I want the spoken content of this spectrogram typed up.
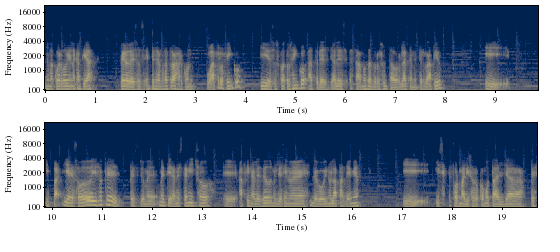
no me acuerdo bien la cantidad, pero de esos empezamos a trabajar con 4 o 5 y de esos 4 o 5 a 3 ya les estábamos dando resultados relativamente rápido. Y, y, y, eso hizo que pues, yo me metiera en este nicho eh, a finales de 2019, luego vino la pandemia y, se formalizó como tal ya pues,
